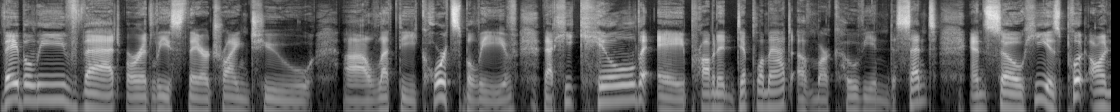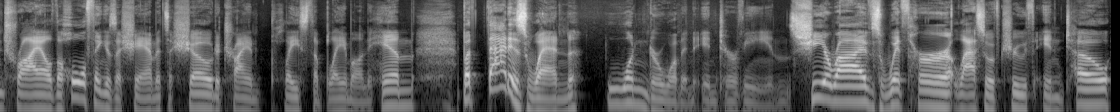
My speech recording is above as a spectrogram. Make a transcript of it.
They believe that, or at least they are trying to uh, let the courts believe, that he killed a prominent diplomat of Markovian descent. And so he is put on trial. The whole thing is a sham, it's a show to try and place the blame on him. But that is when Wonder Woman intervenes. She arrives with her lasso of truth in tow,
